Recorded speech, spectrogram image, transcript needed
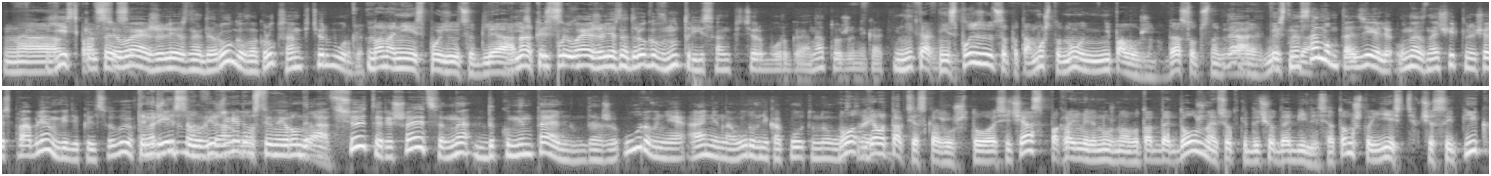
э, Есть процессы. кольцевая железная дорога вокруг Санкт-Петербурга. Но она не используется для... она Есть кольцевая железная дорога внутри Санкт-Петербурга. Она тоже никак не никак не используется, потому что, ну, не положено, да, собственно Да, говоря. то есть на Да. самом-то деле у нас значительную часть проблем в виде кольцевых, Это рельсовых межведомственная ерунда. Да, все это решается на документальном даже уровне, а не на уровне какого-то нового Ну, я вот так тебе скажу, что сейчас, по крайней мере, нужно вот отдать должное, все-таки до чего добились, о том, что есть в часы пик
